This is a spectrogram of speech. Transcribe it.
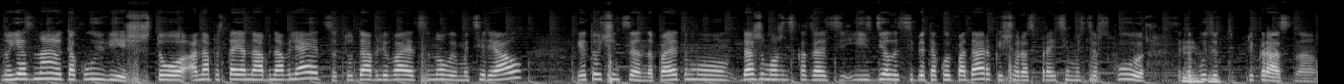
но я знаю такую вещь, что она постоянно обновляется, туда вливается новый материал, и это очень ценно. Поэтому даже, можно сказать, и сделать себе такой подарок, еще раз пройти мастерскую, это будет прекрасно.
